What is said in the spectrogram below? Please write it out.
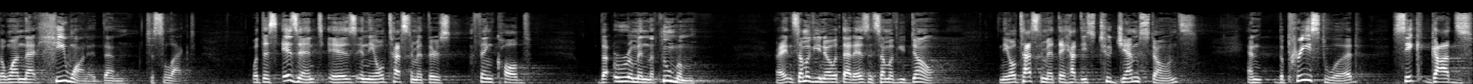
the one that He wanted them to select. What this isn't is in the Old Testament, there's a thing called the Urim and the Thummim, right? And some of you know what that is, and some of you don't. In the Old Testament, they had these two gemstones, and the priest would seek God's.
